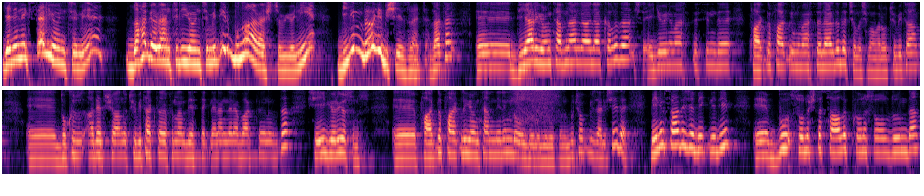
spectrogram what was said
geleneksel yöntemi daha garantili yöntemi değil bunu araştırıyor. Niye? Bilim böyle bir şey zaten. Zaten e, diğer yöntemlerle alakalı da işte Ege Üniversitesi'nde farklı farklı üniversitelerde de çalışma var. O TÜBİTAK'ın e, 9 adet şu anda TÜBİTAK tarafından desteklenenlere baktığınızda şeyi görüyorsunuz. E, farklı farklı yöntemlerin de olduğunu görüyorsunuz. Bu çok güzel bir şey de. Benim sadece beklediğim e, bu sonuçta sağlık konusu olduğundan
